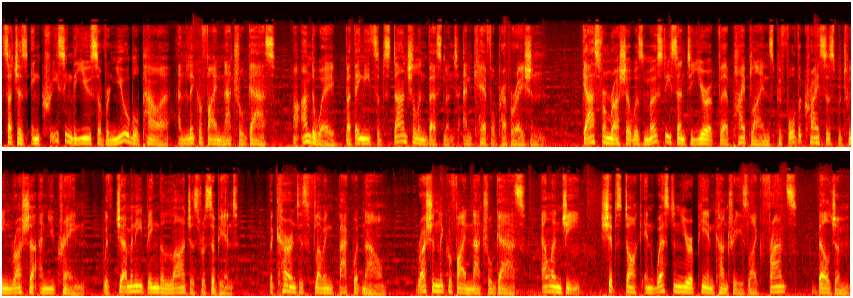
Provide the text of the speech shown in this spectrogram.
such as increasing the use of renewable power and liquefied natural gas, are underway, but they need substantial investment and careful preparation. Gas from Russia was mostly sent to Europe via pipelines before the crisis between Russia and Ukraine, with Germany being the largest recipient. The current is flowing backward now. Russian liquefied natural gas, LNG, ships dock in Western European countries like France, Belgium,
